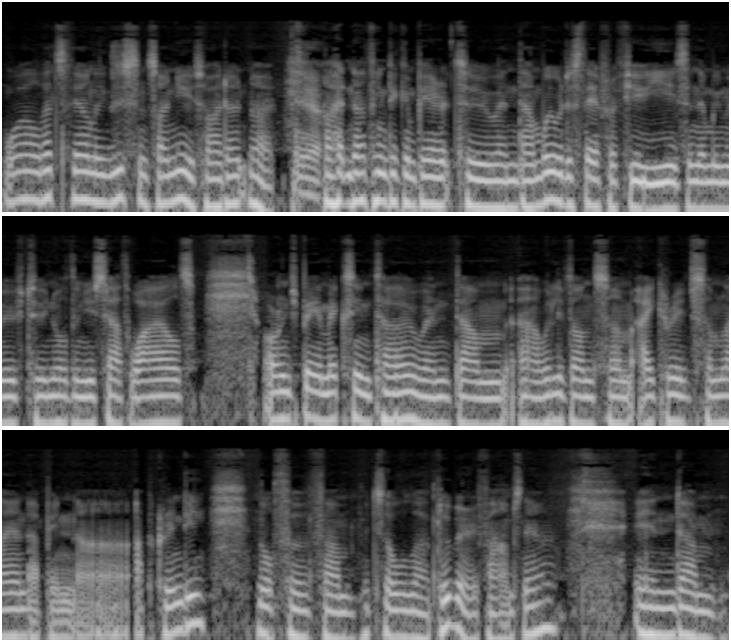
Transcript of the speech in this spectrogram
Well, that's the only existence I knew, so I don't know. Yeah. I had nothing to compare it to, and um, we were just there for a few years, and then we moved to northern New South Wales, Orange BMX in tow, and um, uh, we lived on some acreage, some land up in uh, Upper Corindi, north of um, it's all uh, blueberry farms now, and. Um,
